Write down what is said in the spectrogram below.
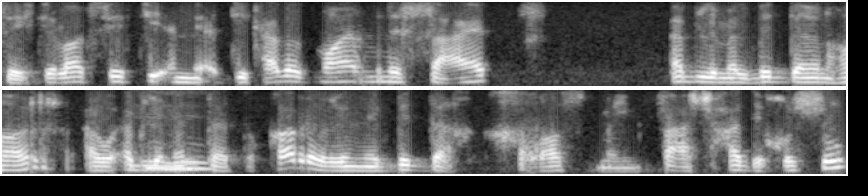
safety life safety إني أديك عدد معين من الساعات قبل ما البيت ده ينهار أو قبل ما أنت تقرر إن البيت ده خلاص ما ينفعش حد يخشه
